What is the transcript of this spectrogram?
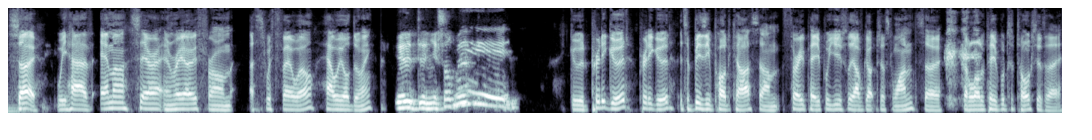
So we have Emma, Sarah, and Ryo from A Swift Farewell. How are we all doing? Good, and yourself, man? Good. Good, pretty good, pretty good. It's a busy podcast. Um, three people. Usually, I've got just one, so got a lot of people to talk to today.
